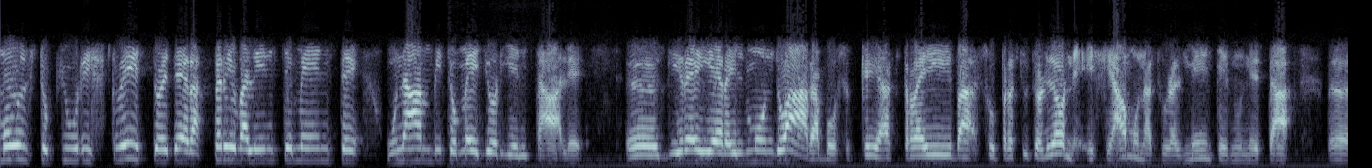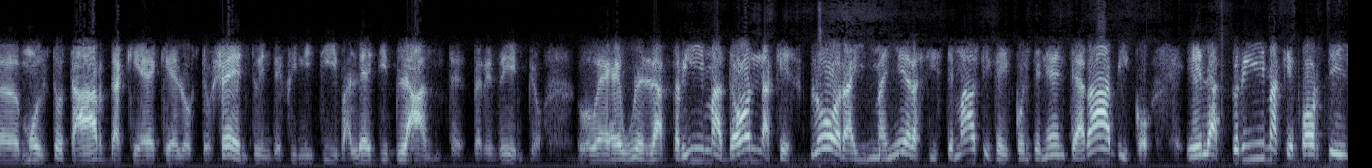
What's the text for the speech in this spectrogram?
molto più ristretto ed era prevalentemente un ambito medio orientale eh, direi era il mondo arabo che attraeva soprattutto le donne e siamo naturalmente in un'età eh, molto tarda che è, che è, l'Ottocento in definitiva, Lady Blunt per esempio, è la prima donna che esplora in maniera sistematica il continente arabico e la prima che porta il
